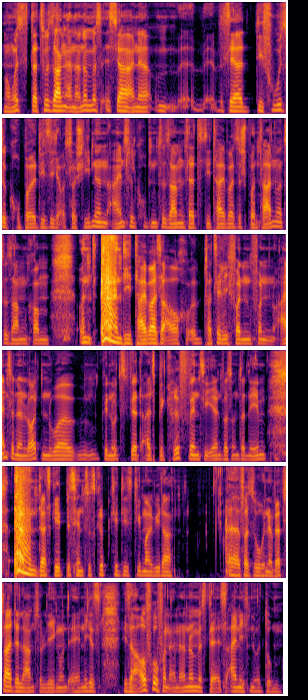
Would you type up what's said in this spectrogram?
Man muss dazu sagen, Anonymous ist ja eine äh, sehr diffuse Gruppe, die sich aus verschiedenen Einzelgruppen zusammensetzt, die teilweise spontan nur zusammenkommen und die teilweise auch äh, tatsächlich von, von einzelnen Leuten nur genutzt wird als Begriff, wenn sie irgendwas unternehmen. Das geht bis hin zu Script-Kitties, die mal wieder äh, versuchen, eine Webseite lahmzulegen und ähnliches. Dieser Aufruf von Anonymous, der ist eigentlich nur dumm.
